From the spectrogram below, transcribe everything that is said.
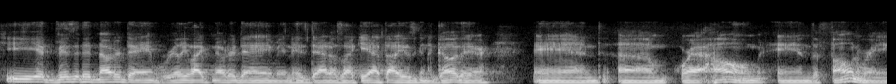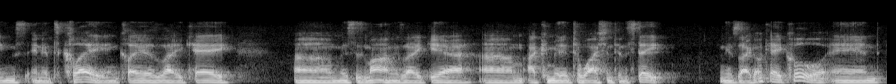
he had visited Notre Dame, really liked Notre Dame, and his dad was like, "Yeah, I thought he was going to go there." And um, we're at home, and the phone rings, and it's Klay, and Klay is like, "Hey, um, this is mom." He's like, "Yeah, um, I committed to Washington State," and he's like, "Okay, cool." And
